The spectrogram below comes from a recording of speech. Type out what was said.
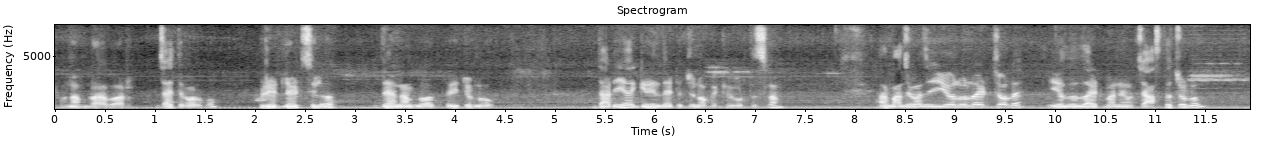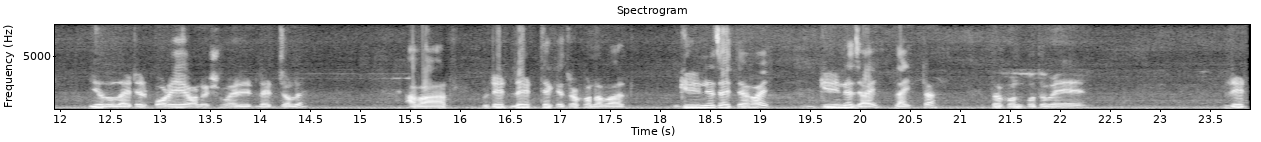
এখন আমরা আবার যাইতে পারব। রেড লাইট ছিল দেন আমরা এই জন্য দাঁড়িয়ে গ্রিন লাইটের জন্য অপেক্ষা করতেছিলাম। আর মাঝে মাঝে ইয়েলো লাইট জ্বলে ইয়েলো লাইট মানে হচ্ছে আস্তে চলুন ইয়েলো লাইটের পরে অনেক সময় রেড লাইট জ্বলে। আবার রেড লাইট থেকে যখন আবার গ্রিনে যাইতে হয় গ্রিনে যায় লাইটটা তখন প্রথমে রেড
